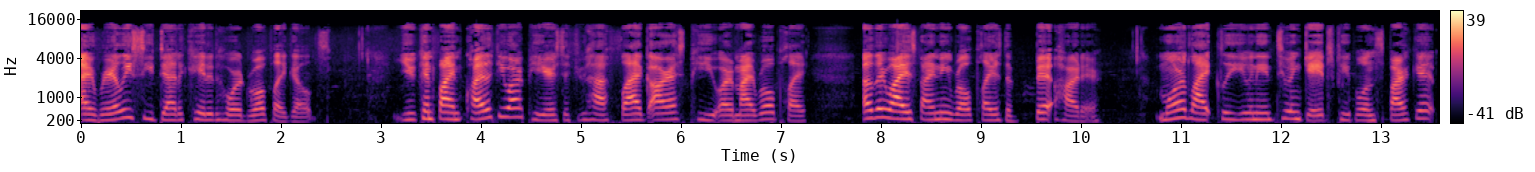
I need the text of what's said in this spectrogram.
I rarely see dedicated Horde roleplay guilds. You can find quite a few RPers if you have Flag RSP or My Roleplay. Otherwise, finding roleplay is a bit harder. More likely, you need to engage people and spark it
